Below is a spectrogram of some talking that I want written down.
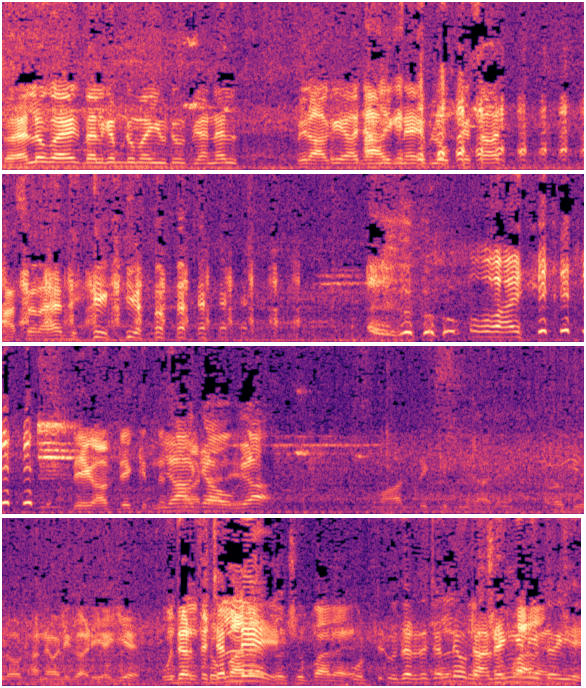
तो hello guys welcome to my YouTube channel फिर आगे आज हम एक नए ब्लॉग के साथ रहा है देखिए देख आप देख कितने यहाँ क्या हो गया। देख कितने आ रहे हैं। अबे कूड़ा उठाने वाली गाड़ी आई है। ये उधर से चल ले। तो छुपा रहा। उधर से चल ले उठा लेंगे नहीं तो ये।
